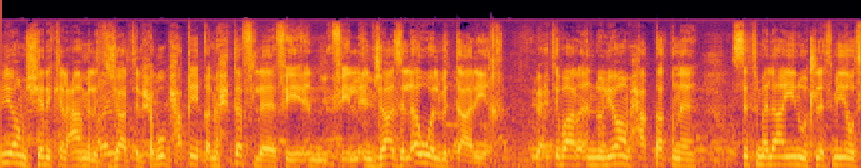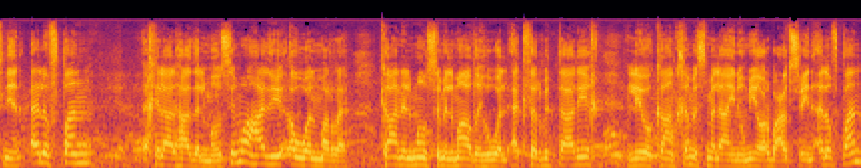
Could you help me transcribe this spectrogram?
اليوم الشركة العامة لتجارة الحبوب حقيقة محتفلة في في الإنجاز الأول بالتاريخ باعتبار أنه اليوم حققنا 6 ملايين و302 ألف طن خلال هذا الموسم وهذه أول مرة كان الموسم الماضي هو الأكثر بالتاريخ اللي هو كان 5 ملايين و194 ألف طن.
